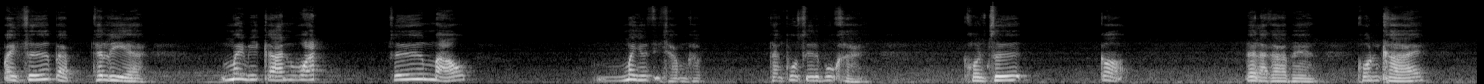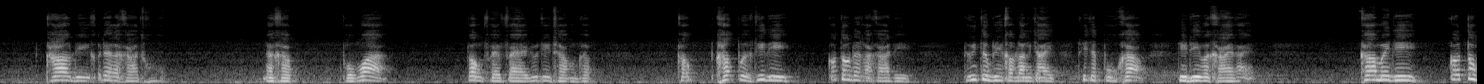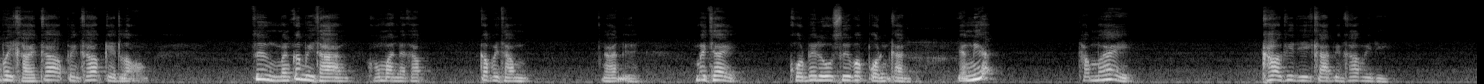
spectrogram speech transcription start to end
ไปซื้อแบบเฉลี่ย ไม่มีการวัด ซื้อเหมาไม่ยุติธรรมครับ ทั้งผู้ซื้อและผู้ขาย คนซื้อก็ได้ราคาแพง คนขายข้าวดีก็ได้ราคาถูกนะครับ ผมว่าต้องแฟร์ยุติธรรมครับเขาวข้าเปลือกที่ดีก็ต้องได้ราคาดี ถึงจะมีกำลังใจที่จะปลูกข้าวดีๆมาขายให้ข้าวไม่ดี ก็ต้องไปขายข้าวเป็นข้าวเกรดรอง ซึ่งมันก็มีทางของมันนะครับ ก็ไปทำงานอื่น ไม่ใช่คนไม่รู้ซื้อมาปนกัน อย่างเนี้ยทำให้ข้าวที่ดีกลายเป็นข้าวไม่ดี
